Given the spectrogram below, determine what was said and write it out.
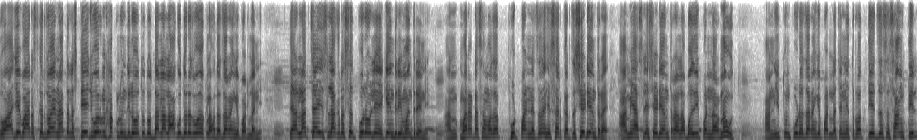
तो अजय बारसकर जो आहे ना त्याला स्टेजवरून हाकलून दिलं होतं तो दलाला अगोदरच ओळखला होता जरांगे पाटलांनी. त्याला चाळीस लाख रसद पुरवले आहे केंद्रीय मंत्र्यांनी. आणि मराठा समाजात फूट पाडण्याचं हे सरकारचं षडयंत्र आहे. आम्ही असल्या षडयंत्राला बळी पडणार नाहोत. आणि इथून पुढं जरांगे पाटलाच्या नेतृत्वात ते जसं सांगतील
